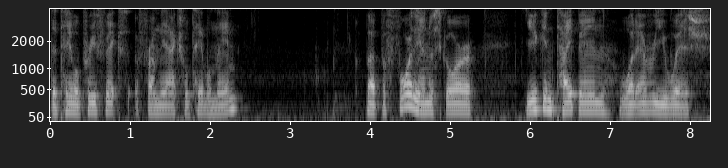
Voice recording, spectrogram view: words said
the table prefix from the actual table name. But before the underscore, you can type in whatever you wish.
